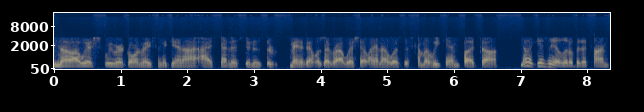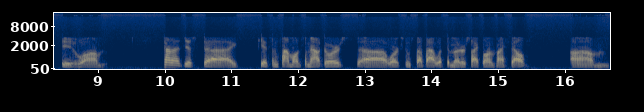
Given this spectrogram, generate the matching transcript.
No, I wish we were going racing again. I, I said as soon as the main event was over. I wish Atlanta was this coming weekend, but uh, no, it gives me a little bit of time to um, kind of just uh, get some time on some outdoors, uh, work some stuff out with the motorcycle and myself. Um,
